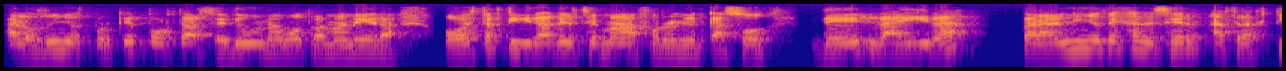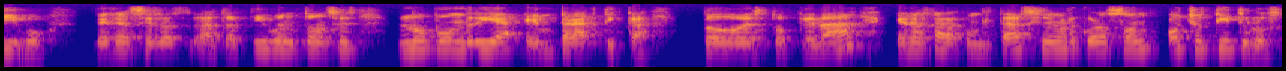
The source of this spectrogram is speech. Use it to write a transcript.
a los niños por qué portarse de una u otra manera, o esta actividad del semáforo en el caso de la ira, para el niño deja de ser atractivo, deja de ser atractivo, entonces no pondría en práctica todo esto que da. Y para completar, si no recuerdo, son ocho títulos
